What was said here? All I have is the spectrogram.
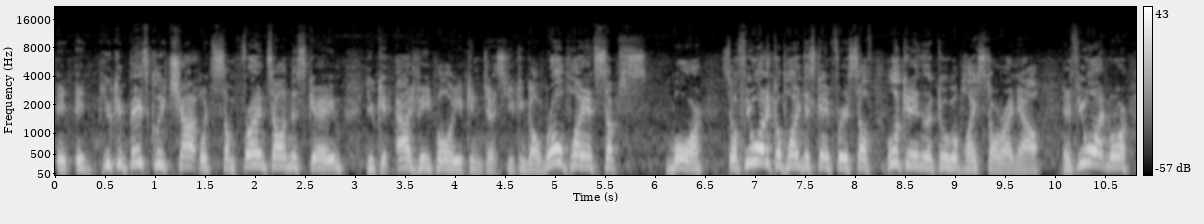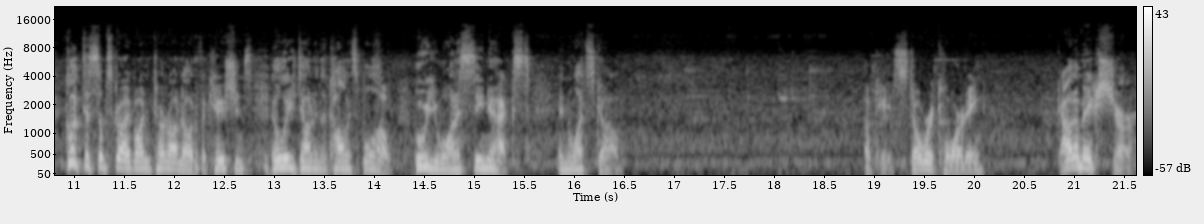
It, it you can basically chat with some friends on this game. You can add people. You can just you can go role play and stuff more. So if you want to go play this game for yourself, look it in the Google Play Store right now. And if you want more, click the subscribe button, turn on notifications, and leave down in the comments below who you want to see next. And let's go. Okay, still recording. Gotta make sure.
